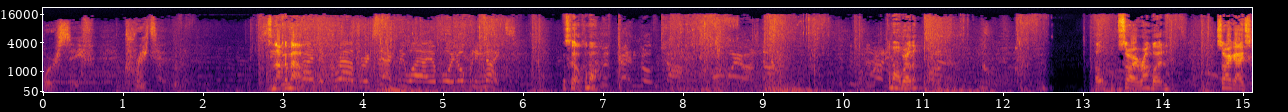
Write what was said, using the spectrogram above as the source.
We're safe. Great. Let's knock him out. Kinds of crowds are exactly why I avoid opening nights. Let's go. Come on. Come on, brother. Oh, sorry. Wrong button. Sorry, guys.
